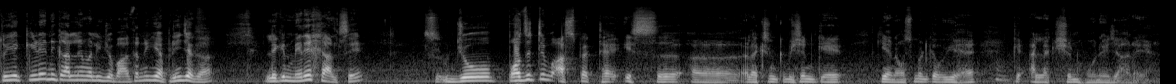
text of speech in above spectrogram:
तो ये कीड़े निकालने वाली जो बात है ना, ये अपनी जगह, लेकिन मेरे ख्याल से जो पॉजिटिव आस्पेक्ट है इस इलेक्शन कमीशन के, की अनाउंसमेंट का वो ये है कि इलेक्शन होने जा रहे हैं।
